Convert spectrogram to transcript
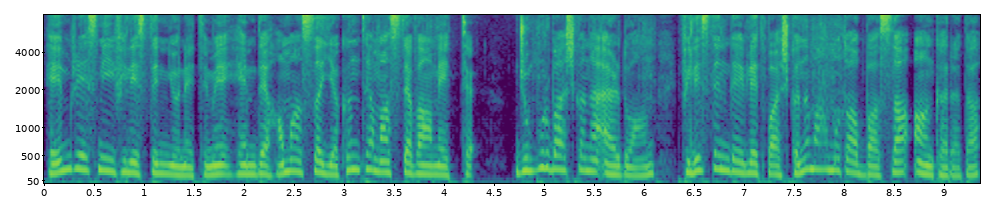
Hem resmi Filistin yönetimi hem de Hamas'la yakın temas devam etti. Cumhurbaşkanı Erdoğan, Filistin Devlet Başkanı Mahmut Abbas'la Ankara'da,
